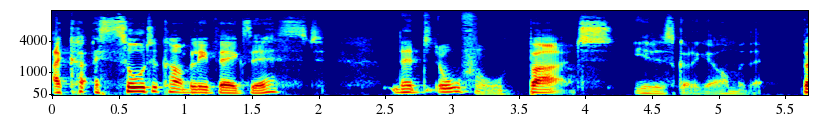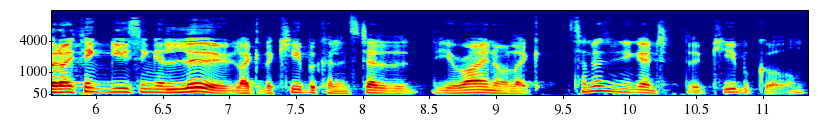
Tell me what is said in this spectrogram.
I, I sort of can't believe they exist, They're awful. but you just got to get on with it. But I think using a loo, like the cubicle instead of the, the urinal, like sometimes when you go into the cubicle,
